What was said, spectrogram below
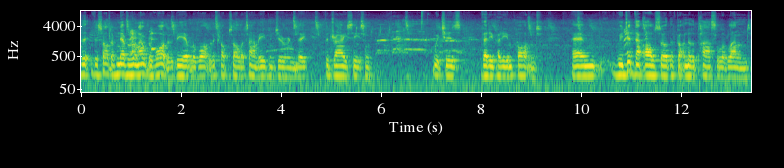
they, they sort of never run out of water to be able to water the crops all the time, even during the, the dry season, which is very, very important. Um, we did that also, they've got another parcel of land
